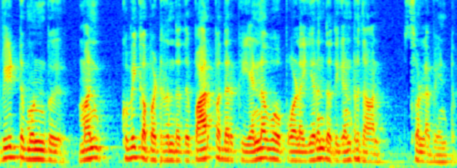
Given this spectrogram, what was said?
வீட்டு முன்பு மண் குவிக்கப்பட்டிருந்தது பார்ப்பதற்கு என்னவோ போல இருந்தது என்றுதான் சொல்ல வேண்டும்.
